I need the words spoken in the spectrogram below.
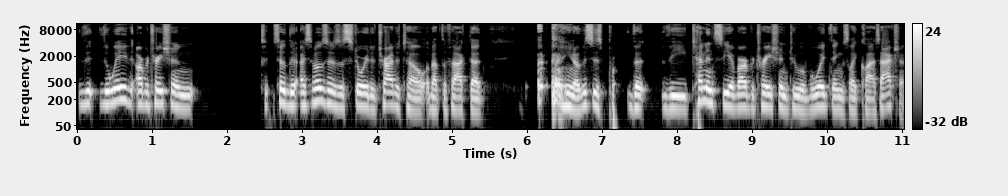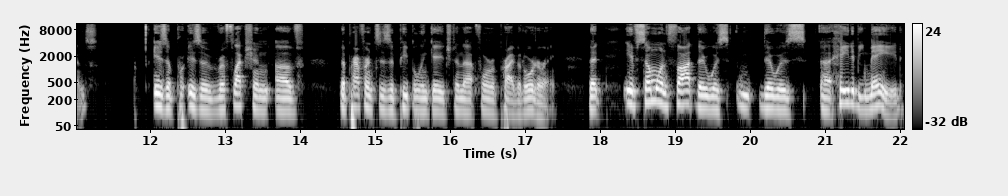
the, the way the so the, I suppose there's a story to try to tell about the fact that you know this is pr- the the tendency of arbitration to avoid things like class actions is a is a reflection of the preferences of people engaged in that form of private ordering. That if someone thought there was there was uh, hay to be made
